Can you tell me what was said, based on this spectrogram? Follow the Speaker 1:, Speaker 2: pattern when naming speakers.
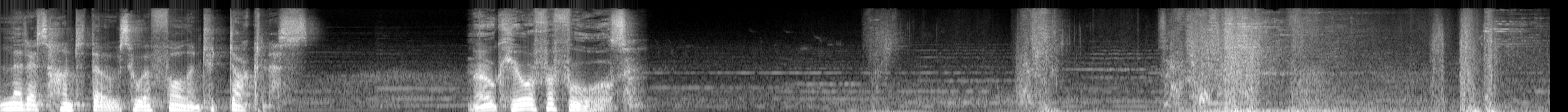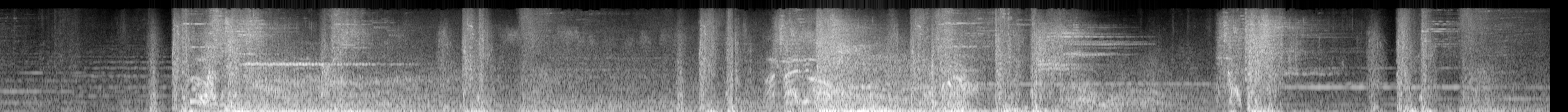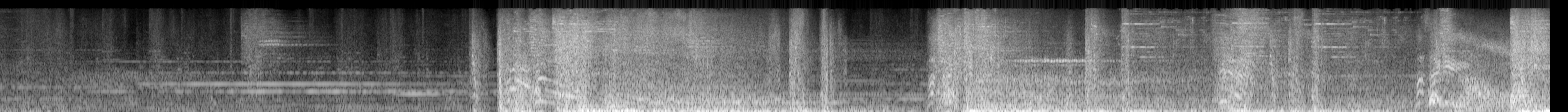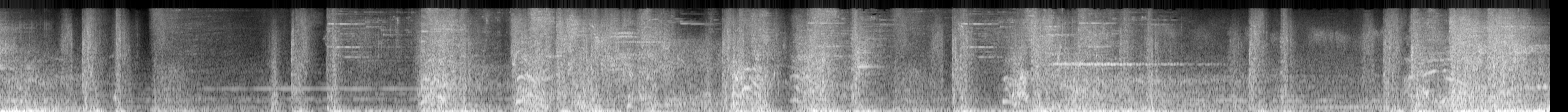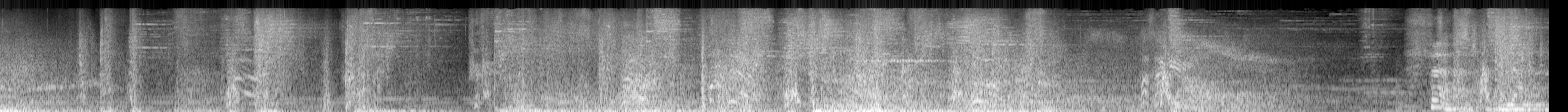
Speaker 1: Let us hunt those who have fallen to darkness.
Speaker 2: No cure for fools.
Speaker 3: First blood.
